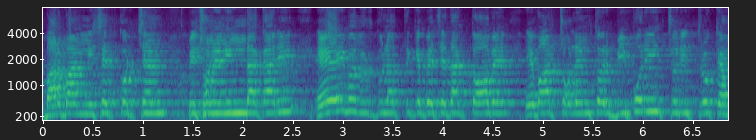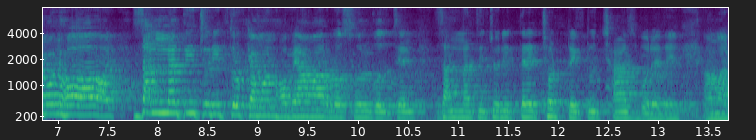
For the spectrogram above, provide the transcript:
বারবার নিষেধ করছেন, পিছনে নিন্দাকারী। এই মানুষগুলার থেকে বেঁচে থাকতে হবে। এবার চলেন তোর বিপরীত চরিত্র কেমন হয়? জান্নাতি চরিত্র কেমন হবে? আমার রসুল বলছেন, জান্নাতি চরিত্রের ছোট্ট একটু ছাঁচ বলে দেয় আমার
